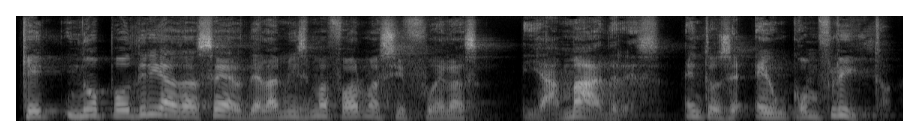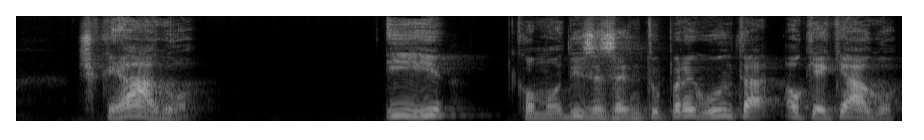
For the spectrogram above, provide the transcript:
que no podrías hacer de la misma forma si fueras ya madres. Entonces es un conflicto. ¿Qué hago? Y, como dices en tu pregunta, ok, ¿qué hago?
